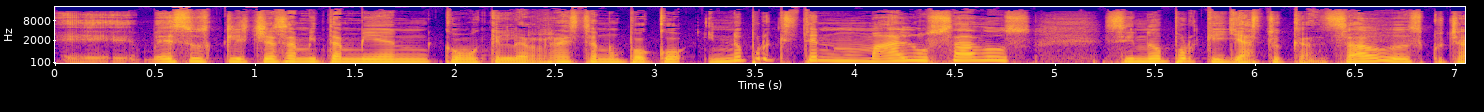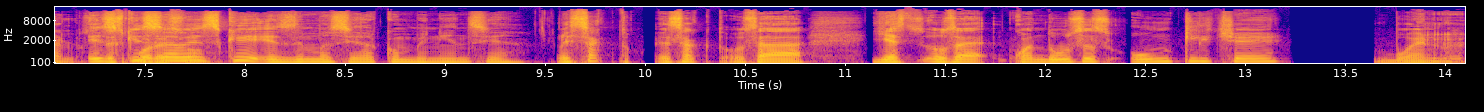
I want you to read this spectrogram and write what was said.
eh, esos clichés a mí también como que le restan un poco. Y no porque estén mal usados, sino porque ya estoy cansado de escucharlos. Es, que sabes que es demasiada conveniencia. Exacto, exacto. O sea, ya es- o sea, cuando usas un cliché, bueno,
